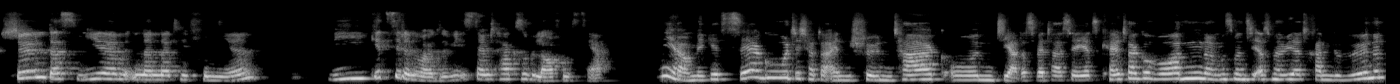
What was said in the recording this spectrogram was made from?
Schön, dass wir miteinander telefonieren. Wie geht's dir denn heute? Wie ist dein Tag so gelaufen bisher? Ja, mir geht's sehr gut. Ich hatte einen schönen Tag und ja, das Wetter ist ja jetzt kälter geworden. Da muss man sich erstmal wieder dran gewöhnen.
